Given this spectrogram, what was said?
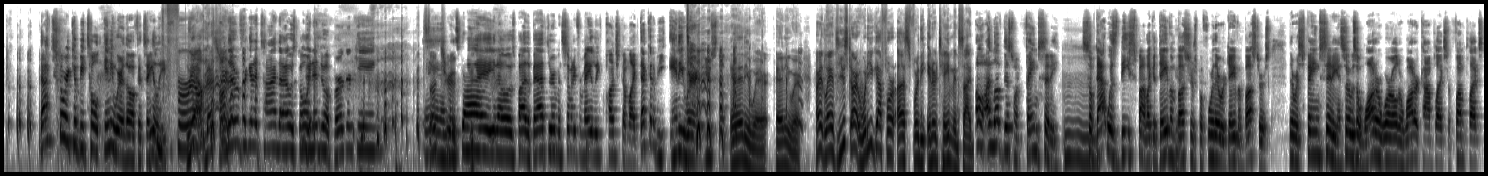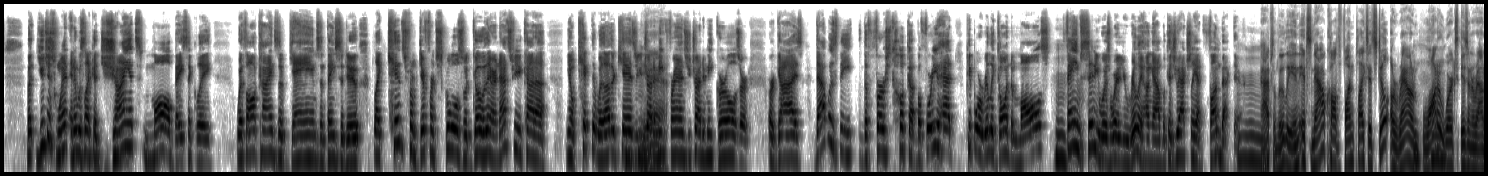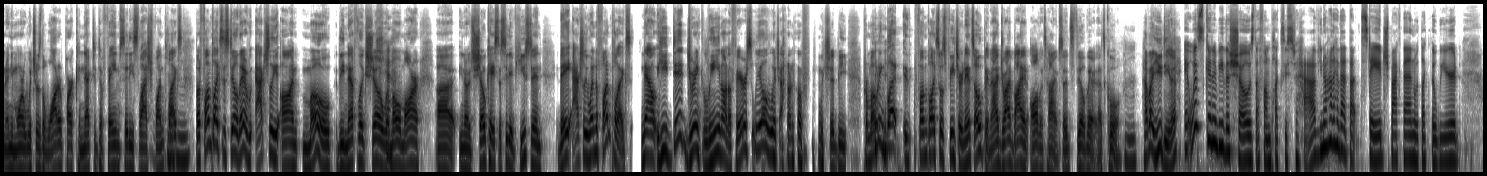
That story could be told anywhere though if it's Alief. For real. Yeah, that's I'll never forget a time that I was going into a Burger King. so and true. This guy, you know, was by the bathroom and somebody from Alief punched him. Like, that could be anywhere in Houston. anywhere, anywhere. All right, Lance, you start. What do you got for us for the entertainment side? oh, I love this one. Fame City. Mm. So that was the spot, like a Dave and Yeah. Buster's before there were Dave and Buster's. There was Fame City, and so it was a water world or water complex or funplex. But you just went, and it was like a giant mall, basically, with all kinds of games and things to do. Like kids from different schools would go there, and that's where you kind of, you know, kicked it with other kids, or you try to meet friends, you try to meet girls or or guys. That was the the first hookup before you had people were really going to malls. Hmm. Fame City was where you really hung out because you actually had fun back there. Mm. Absolutely. And it's now called Funplex. It's still around. Mhm. Waterworks isn't around anymore, which was the water park connected to Fame City slash Funplex. Mhm. But Funplex is still there. Actually, on Mo, the Netflix show where Mo Amer, uh, you know, showcased the city of Houston, they actually went to Funplex. Now, he did drink lean on a Ferris wheel, which I don't know if we should be promoting, but Funplex was featured and it's open. I drive by it all the time, so it's still there. That's cool. Mhm. How about you, Dina? It was going to be the shows that Funplex used to have. You know how they had that, that stage back then with like the weird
